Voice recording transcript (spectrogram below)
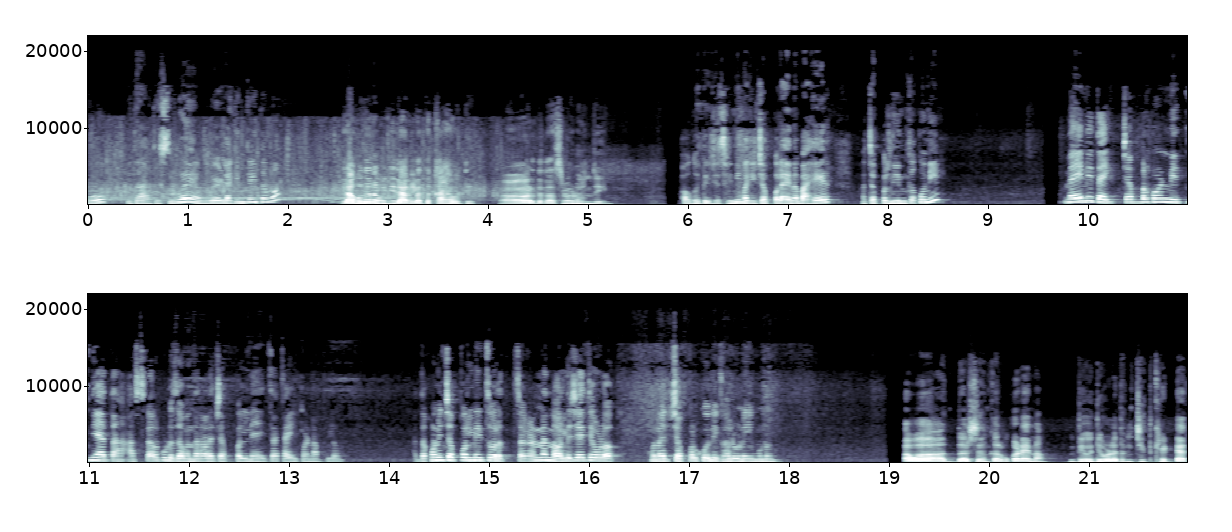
हो इथं आरती सुरू आहे. वेळ लागेल का इथं मग? लागू दे ना वहिनी लागला तर काय होते? अर्धा तास वेळ होऊन जाईल. अगं तेजस्विनी माझी चप्पल आहे ना बाहेर. हा चप्पल नेईन का कोणी? नाही नाही ताई. चप्पल कोण नेत नाही आता. आजकाल कुठे राहिला चप्पल न्यायचा? काही पण आपलं. आता कोणी चप्पल नाही चोरत? सगळ्यांना नॉलेज आहे तेवढं. कोणाची चप्पल कोणी घालू नये म्हणून. अव दर्शन करू कडे ना. देव देवळातून चित खेळतात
